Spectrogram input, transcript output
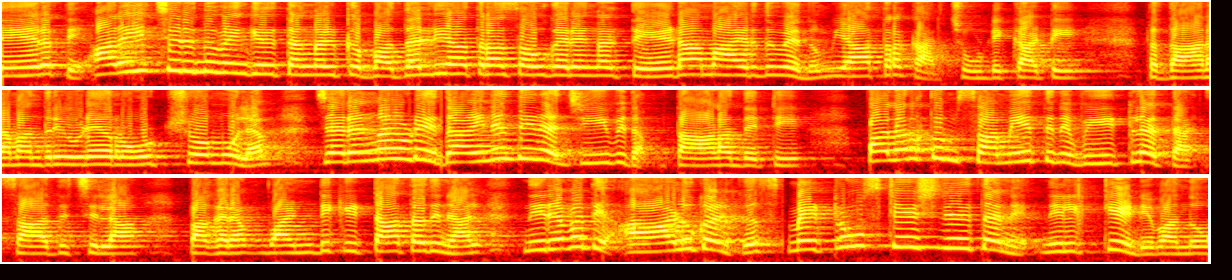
നേരത്തെ അറിയിച്ചിരുന്നുവെങ്കിൽ തങ്ങൾക്ക് ബദൽ യാത്രാ സൗകര്യങ്ങൾ തേടാമായിരുന്നുവെന്നും യാത്രക്കാർ ചൂണ്ടിക്കാട്ടി. പ്രധാനമന്ത്രിയുടെ റോഡ് ഷോ മൂലം ജനങ്ങളുടെ ദൈനംദിന ജീവിതം താളം തെറ്റി. പലർക്കും സമയത്തിന് വീട്ടിലെത്താൻ സാധിച്ചില്ല. പകരം വണ്ടി കിട്ടാത്തതിനാൽ നിരവധി ആളുകൾക്ക് മെട്രോ സ്റ്റേഷനിൽ തന്നെ നിൽക്കേണ്ടി വന്നു.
